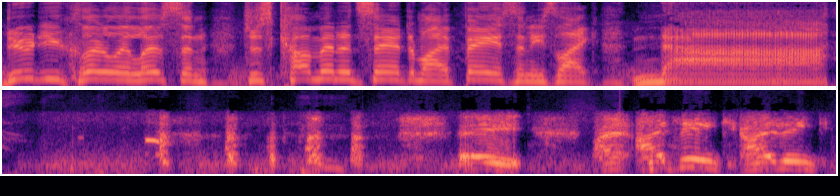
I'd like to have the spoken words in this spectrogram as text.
dude, you clearly listen. Just come in and say it to my face, and he's like, nah. Hey, I, I think I think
